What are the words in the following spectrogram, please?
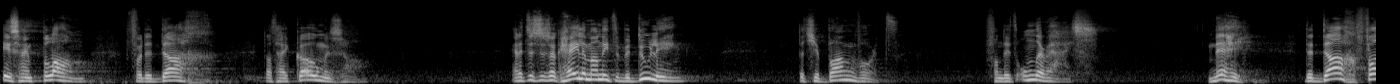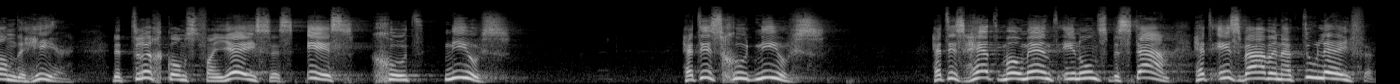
is zijn plan voor de dag dat hij komen zal. En het is dus ook helemaal niet de bedoeling dat je bang wordt van dit onderwijs. Nee, de dag van de Heer, de terugkomst van Jezus is goed nieuws. Het is goed nieuws. Het is het moment in ons bestaan. Het is waar we naartoe leven.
